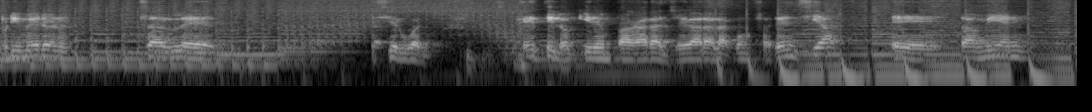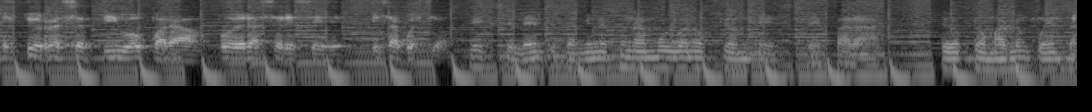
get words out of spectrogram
primero en hacerle decir, bueno, que te lo quieren pagar al llegar a la conferencia, eh, también estoy receptivo para poder hacer ese, esa cuestión. Excelente, también es una muy buena opción este, para tomarlo en cuenta.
